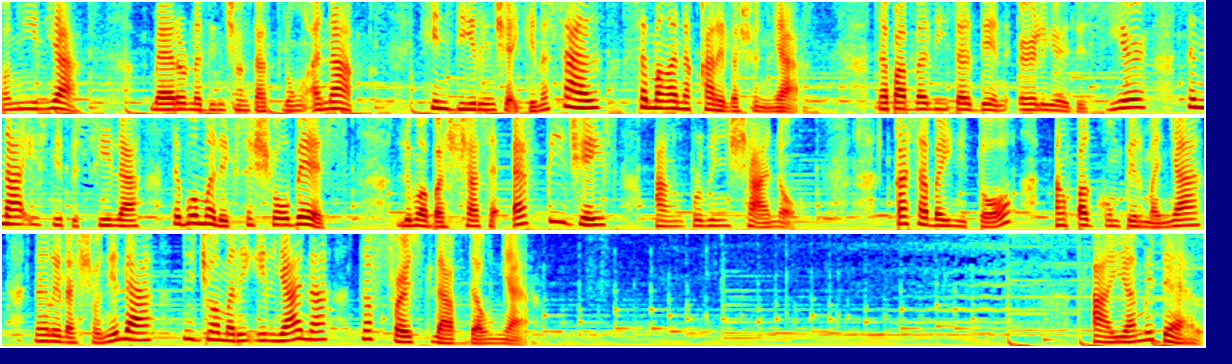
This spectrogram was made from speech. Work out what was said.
pamilya. Meron na din siyang tatlong anak. Hindi rin siya ikinasal sa mga nakarelasyon niya. Napabalita din earlier this year na nais ni Priscilla na bumalik sa showbiz. Lumabas siya sa FPJs ang probinsyano. Kasabay nito ang pagkumpirma niya ng relasyon nila ni Jo Marie Iliana na first love daw niya. Aya Medel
